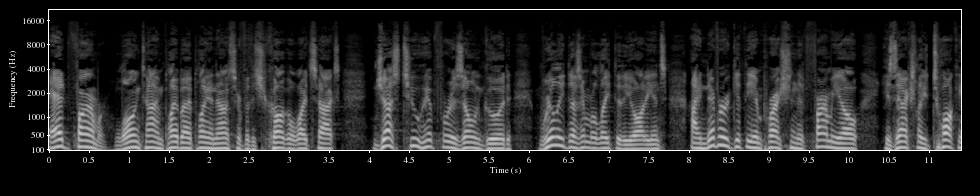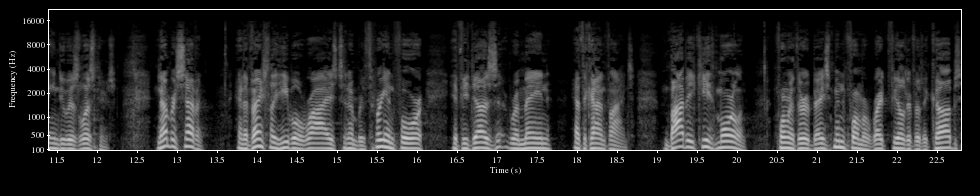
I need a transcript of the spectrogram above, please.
Ed Farmer, longtime play-by-play announcer for the Chicago White Sox, just too hip for his own good, really doesn't relate to the audience. I never get the impression that Farmio is actually talking to his listeners. Number seven, and eventually he will rise to number three and four if he does remain at the confines. Bobby Keith Moreland, former third baseman, former right fielder for the Cubs,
